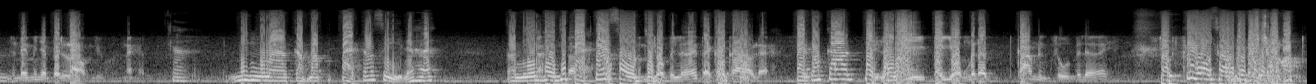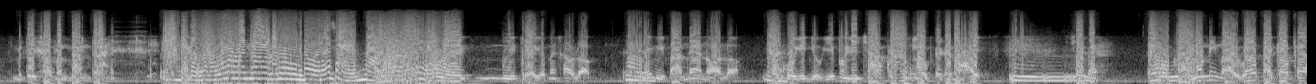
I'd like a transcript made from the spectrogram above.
มอันนี้มันยังเป็นหลอกอยู่นะครับค่ะวิ่งมากลับมาแปดเก้าสี่นะฮะตอนนี้อยู่ที่แปดเก้าสี่มันจบไปเลยแปดเก้าเก้าแหละแปดเก้าเก้าปิดแล้แล้ววไปนะไปหยงก็ได้เก้าหนึ่งศูนย์ไปเลยปิดขึ้นสองมันปิดได้สช็อองตมันได้ช็อตมันมันได้แต่เราเล่นไม่ได้นะมึงดูไม่ใช่หมอมือมือเฉยก็ไม่เข้าหรอกเออ ไม่มีความแน่นอนหรอกค่ะคุยกันอยู่ยี่พรุ่งนี้เช้าก็ลงไปก็ได้อืมใช่ไหมแล้วผมขอรู้นิดหน่อยว่าแปดเก้าเก้า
